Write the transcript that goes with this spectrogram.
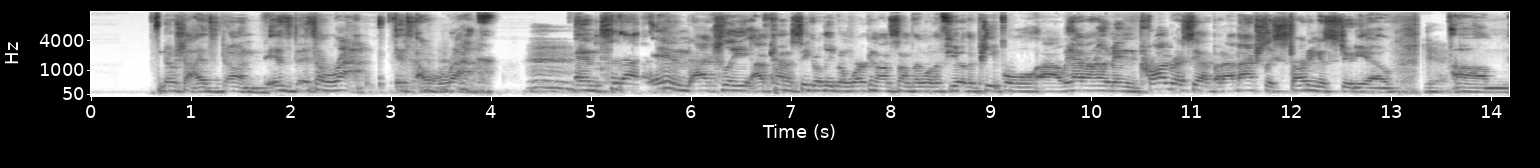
no shot, it's done. It's it's a wrap. It's a wrap. And to that end, actually, I've kind of secretly been working on something with a few other people. Uh, we haven't really made any progress yet, but I'm actually starting a studio yeah. um,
